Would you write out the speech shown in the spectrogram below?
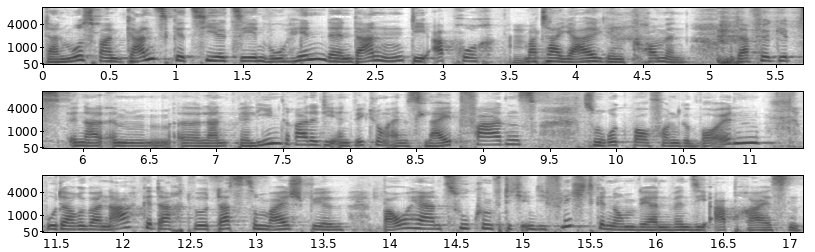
dann muss man ganz gezielt sehen, wohin denn dann die Abbruchmaterialien kommen. Und dafür gibt's in, im äh, Land Berlin gerade die Entwicklung eines Leitfadens zum Rückbau von Gebäuden, wo darüber nachgedacht wird, dass zum Beispiel Bauherren zukünftig in die Pflicht genommen werden, wenn sie abreißen,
